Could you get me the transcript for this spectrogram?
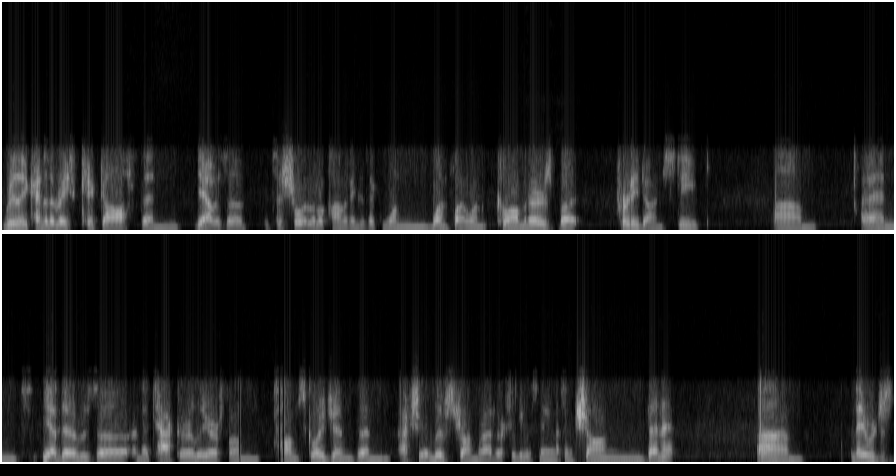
really kind of the race kicked off. And yeah, it was a it's a short little climb. I think it's like one 1.1 kilometers, but pretty darn steep. Um, and yeah, there was a, an attack earlier from Tom Skujins and actually a Livestrong rider. I forget his name. I think Sean Bennett. Um, they were just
